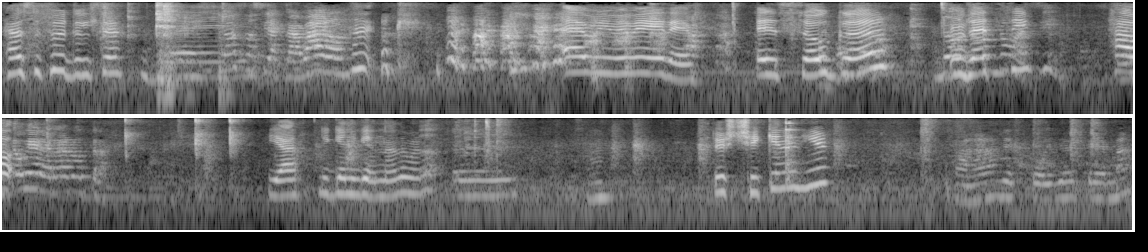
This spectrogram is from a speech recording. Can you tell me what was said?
How's the food, Dulce? Deliciosos, se acabaron. and we made it. It's so good. No, And no, let's see how. Ahorita voy a agarrar otra. Yeah, you're gonna get another one. Mm. There's chicken in here. Ajá, de pollo crema.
